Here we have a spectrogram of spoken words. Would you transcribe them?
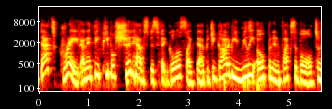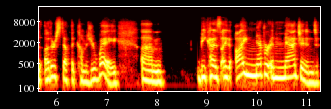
That's great and i think people should have specific goals like that but you got to be really open and flexible to other stuff that comes your way. Um, because I, I never imagined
